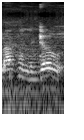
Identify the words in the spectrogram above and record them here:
man, I'm go.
